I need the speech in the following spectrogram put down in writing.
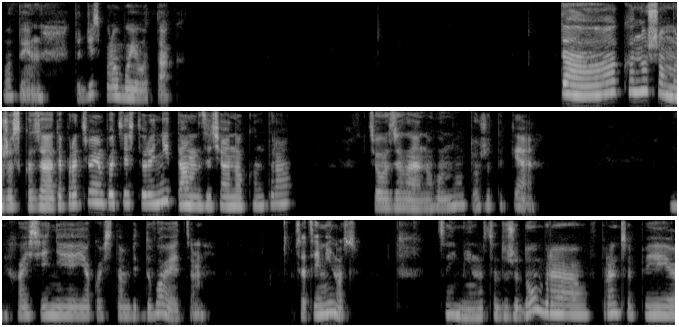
Один. Тоді спробую отак. Так, ну що можу сказати? Працюємо по цій стороні, там, звичайно, контра цього зеленого. Ну, вже таке. Нехай синє якось там віддувається. Це цей мінус. Цей мінус. Це дуже добре. В принципі,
